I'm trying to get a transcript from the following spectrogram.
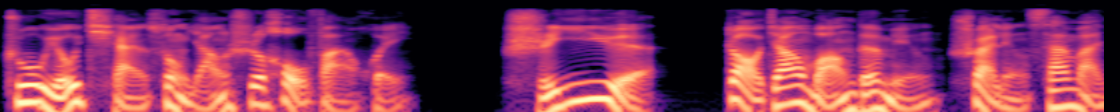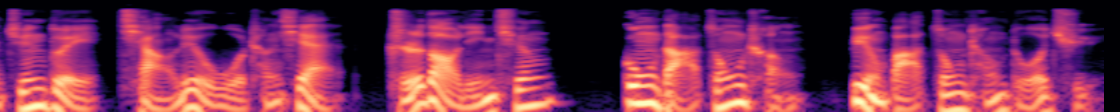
朱友遣送杨师厚返回。十一月。赵将王德明率领三万军队抢掠武城县，直到临清，攻打宗城，并把宗城夺取。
